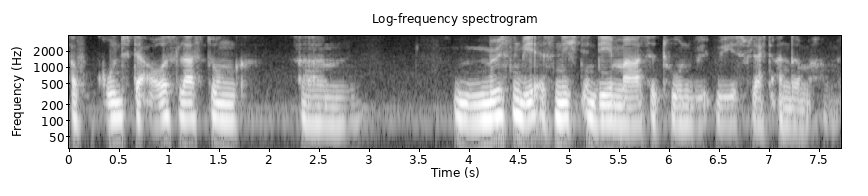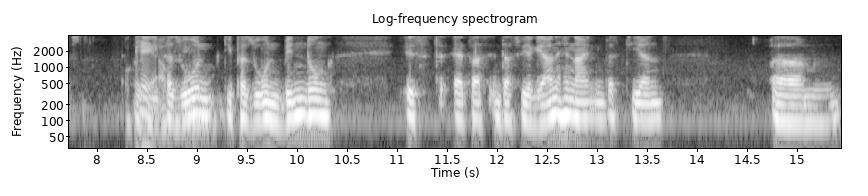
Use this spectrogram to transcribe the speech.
aufgrund der Auslastung ähm, müssen wir es nicht in dem Maße tun, wie, wie es vielleicht andere machen müssen. Okay. Also die Person, die Personenbindung ist etwas, in das wir gerne hinein investieren. Ähm,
